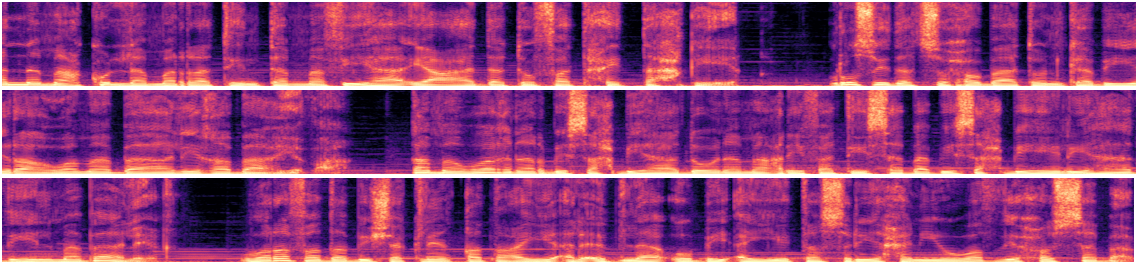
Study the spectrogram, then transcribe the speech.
أن مع كل مرة تم فيها إعادة فتح التحقيق رصدت سحبات كبيرة ومبالغ باهظة. قام واغنر بسحبها دون معرفة سبب سحبه لهذه المبالغ. ورفض بشكل قطعي الإدلاء بأي تصريح يوضح السبب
